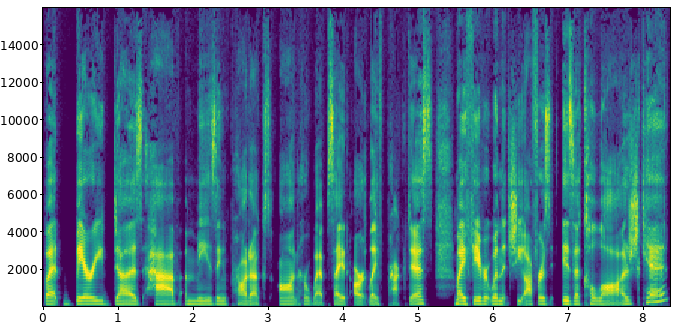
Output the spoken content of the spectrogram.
but Barry does have amazing products on her website, Art Life Practice. My favorite one that she offers is a collage kit.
